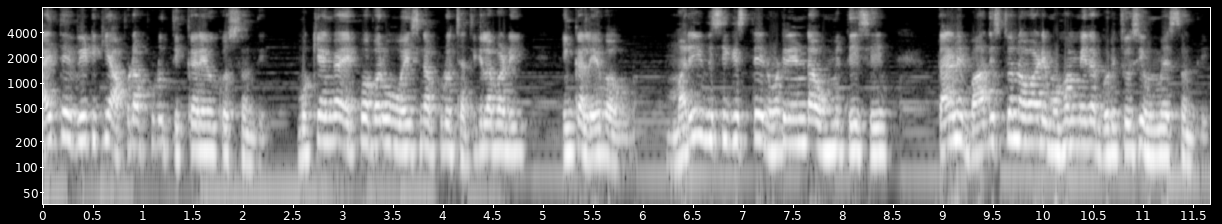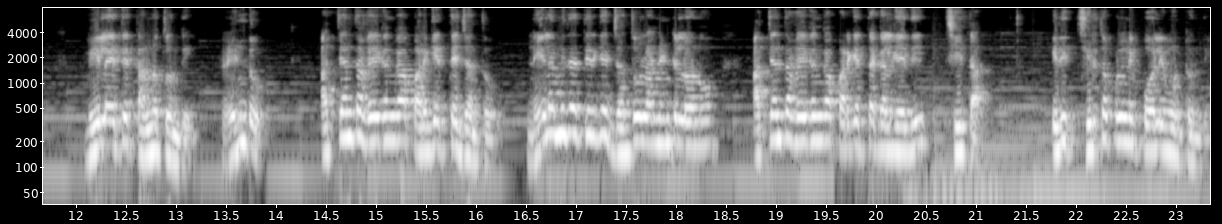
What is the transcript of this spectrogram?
అయితే వీటికి అప్పుడప్పుడు తిక్కరేవుకొస్తుంది ముఖ్యంగా ఎక్కువ బరువు వేసినప్పుడు చతికిలబడి ఇంకా లేవవు. మరీ విసిగిస్తే నోటి నిండా ఉమ్మి తీసి తనని బాధిస్తున్న వాడి మొహం మీద గురి చూసి ఉమ్మేస్తుంది. వీలైతే తన్నుతుంది. రెండు అత్యంత వేగంగా పరిగెత్తే జంతువు నేల మీద తిరిగే జంతువులన్నింటిలోనూ అత్యంత వేగంగా పరిగెత్తగలిగేది చీత. ఇది చిరుతపుల్ని పోలి ఉంటుంది.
